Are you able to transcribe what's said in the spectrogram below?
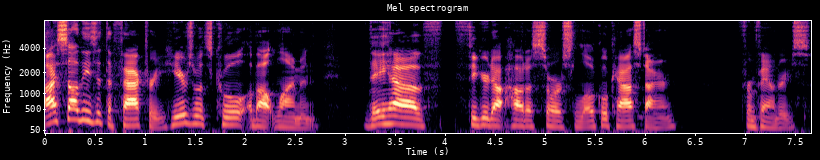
I saw these at the factory. Here's what's cool about Lyman. They have figured out how to source local cast iron from foundries.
